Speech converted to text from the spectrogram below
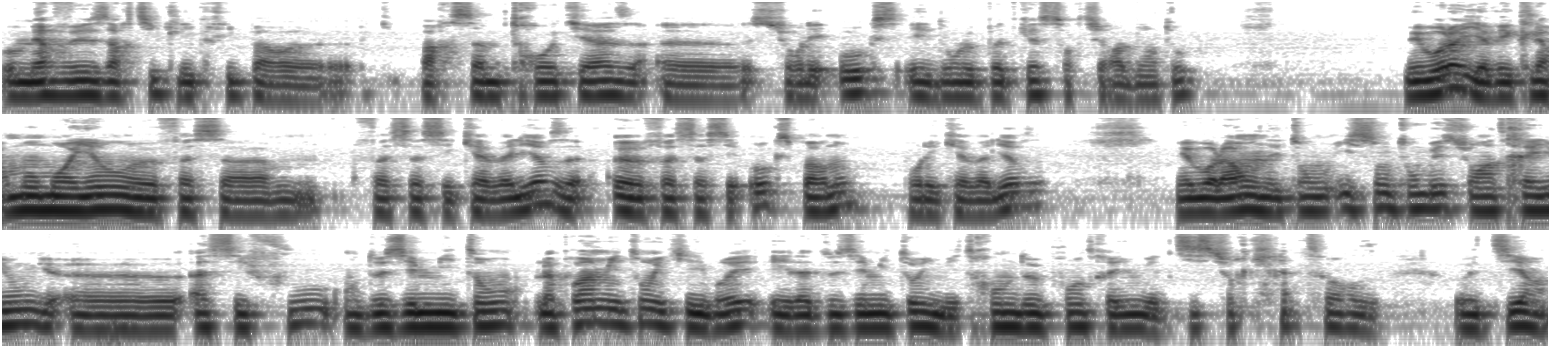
merveilleux article écrit par, euh, Sam Trocaz euh, sur les Hawks et dont le podcast sortira bientôt. Mais voilà, il y avait clairement moyen euh, face, à, face à ces Cavaliers, face à ces Hawks, pardon, pour les Cavaliers. Mais voilà, on est ils sont tombés sur un Trey Young assez fou en deuxième mi-temps. La première mi-temps équilibrée et la deuxième mi-temps, il met 32 points. Trey Young à 10 sur 14 au tir.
